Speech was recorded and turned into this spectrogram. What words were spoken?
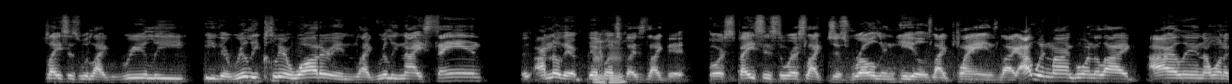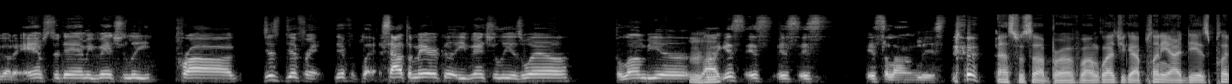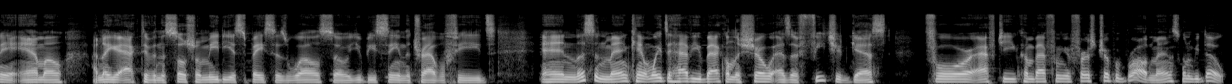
places with like really either really clear water and like really nice sand. I know there there are a bunch of places like that, or spaces to where it's like just rolling hills, like plains. Like I wouldn't mind going to like Ireland. I want to go to Amsterdam eventually, Prague, just different different places. South America eventually as well, Colombia. Mhm. Like it's it's it's it's it's a long list. That's what's up, bro. Well, I'm glad you got plenty of ideas, plenty of ammo. I know you're active in the social media space as well, so you'll be seeing the travel feeds. And listen, man, can't wait to have you back on the show as a featured guest for after you come back from your first trip abroad, man. It's going to be dope.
